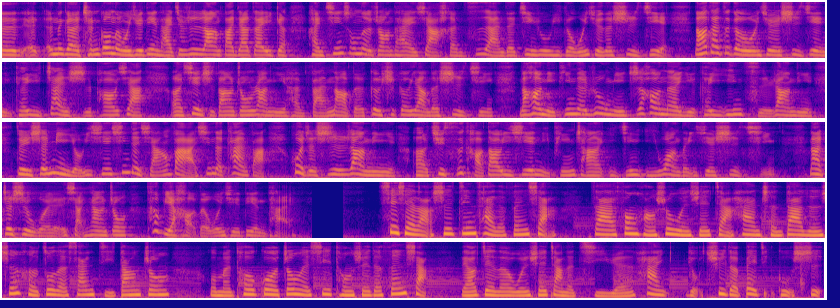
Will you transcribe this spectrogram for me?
呃那个成功的文学电台，就是让大家在一个很轻松的状态下，很自然的进入一个文学的世世界。然后在这个文学世界，你可以暂时抛下呃现实当中让你很烦恼的各式各样的事情，然后你听得入迷之后呢，也可以因此让你对生命有一些新的想法、新的看法，或者是让你呃去思考到一些你平常已经遗忘的一些事情。那这是我想象中特别好的文学电台。谢谢老师精彩的分享。在凤凰树文学奖和成大人生合作的三集当中，我们透过中文系同学的分享，了解了文学奖的起源和有趣的背景故事，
